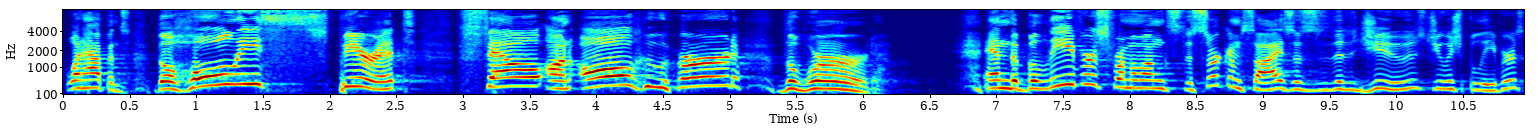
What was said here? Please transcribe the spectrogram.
what happens? The Holy Spirit fell on all who heard the word. And the believers from amongst the circumcised, the Jews, Jewish believers,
